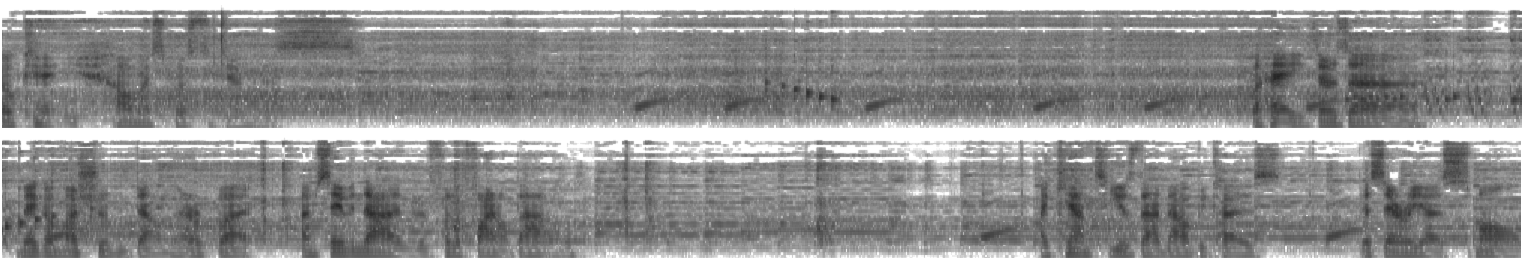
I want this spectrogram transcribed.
Okay, how am I supposed to do this? But hey, there's a Mega Mushroom down there, but I'm saving that for the final battle. I can't use that now because this area is small.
